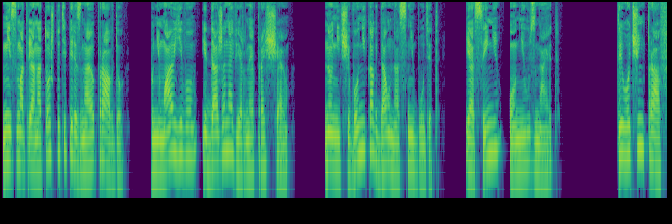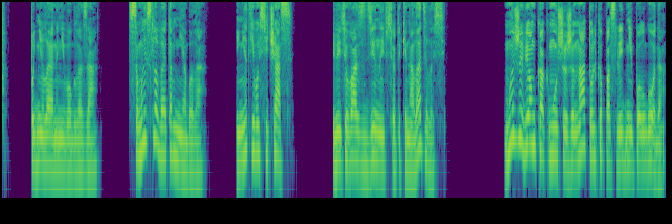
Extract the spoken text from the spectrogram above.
несмотря на то, что теперь знаю правду, понимаю его и даже, наверное, прощаю. Но ничего никогда у нас не будет, и о сыне он не узнает. «Ты очень прав», — подняла я на него глаза. Смысла в этом не было и нет его сейчас. Ведь у вас с Диной все-таки наладилось. Мы живем как муж и жена только последние полгода.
